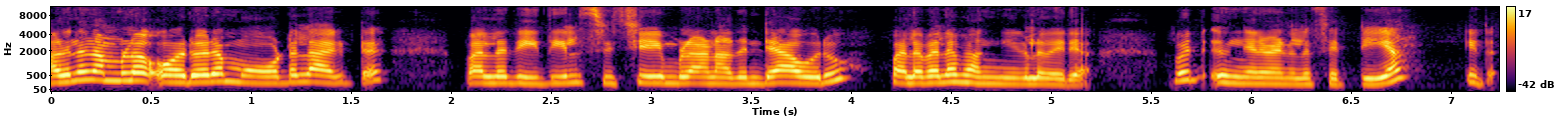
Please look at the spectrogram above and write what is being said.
അതിന് നമ്മൾ ഓരോരോ മോഡലായിട്ട് പല രീതിയിൽ സ്റ്റിച്ച് ചെയ്യുമ്പോഴാണ് അതിന്റെ ആ ഒരു പല പല ഭംഗികൾ വരിക. അപ്പം ഇങ്ങനെ വേണമെങ്കിലും സെറ്റ് ചെയ്യാം. ഇത്.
